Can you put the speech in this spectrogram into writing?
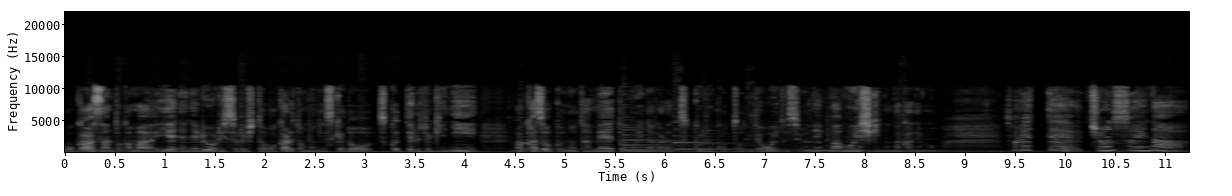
お母さんとか、まあ、家でね料理する人は分かると思うんですけど作ってる時に、まあ、家族のためと思いながら作ることって多いですよね、まあ、無意識の中でも。それって純粋な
